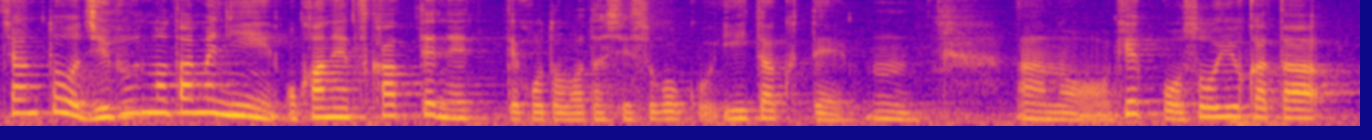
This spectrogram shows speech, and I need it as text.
ちゃんと自分のためにお金使ってねってことを私すごく言いたくて、うん、あの結構そういう方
